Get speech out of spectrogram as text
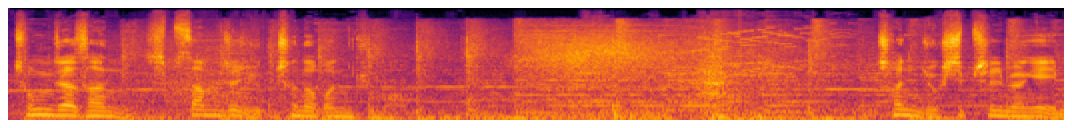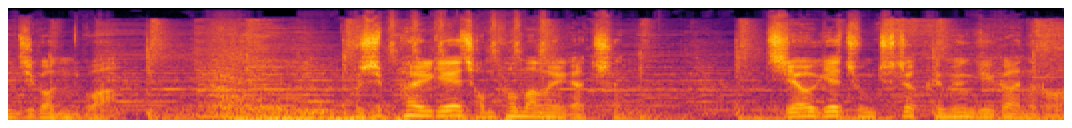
총자산 13조 6천억 원 규모 1067명의 임직원과 98개의 점포망을 갖춘 지역의 중추적 금융기관으로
